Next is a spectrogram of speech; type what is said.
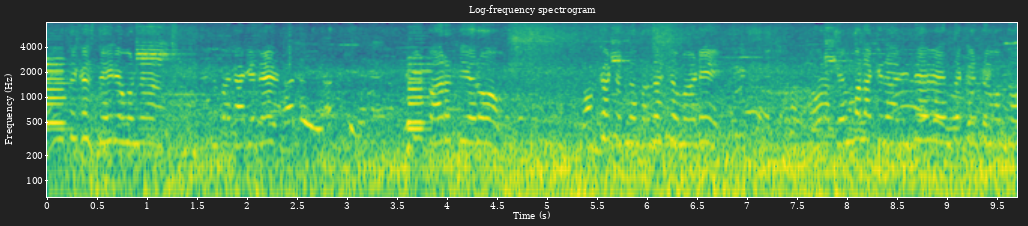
ನೈತಿಕ ಸ್ಥೈರ್ಯವನ್ನು ನೀಡಬೇಕಾಗಿದೆ ಇಡೀ ಭಾರತೀಯರು ಒಗ್ಗಟ್ಟನ್ನು ಪ್ರದರ್ಶನ ಮಾಡಿ ಅವರ ಬೆಂಬಲಕ್ಕೆ ನಾವು ಇದ್ದೇವೆ ಅಂತಕ್ಕಂಥ ಒಂದು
